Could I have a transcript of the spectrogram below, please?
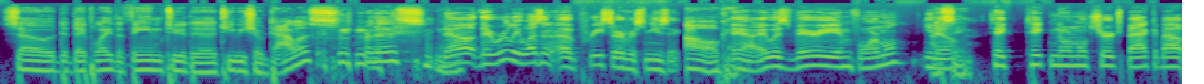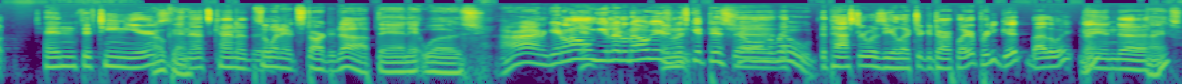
So did they play the theme to the TV show Dallas for this? You know? No, there really wasn't a pre-service music. Oh, okay. Yeah, it was very informal. You know, take take normal church back about 10, 15 years. Okay. And that's kind of the So when it started up, then it was all right. Get along, you little doggies. Let's get this show on the road. The, pastor was the electric guitar player, pretty good, by the way. And uh, nice.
